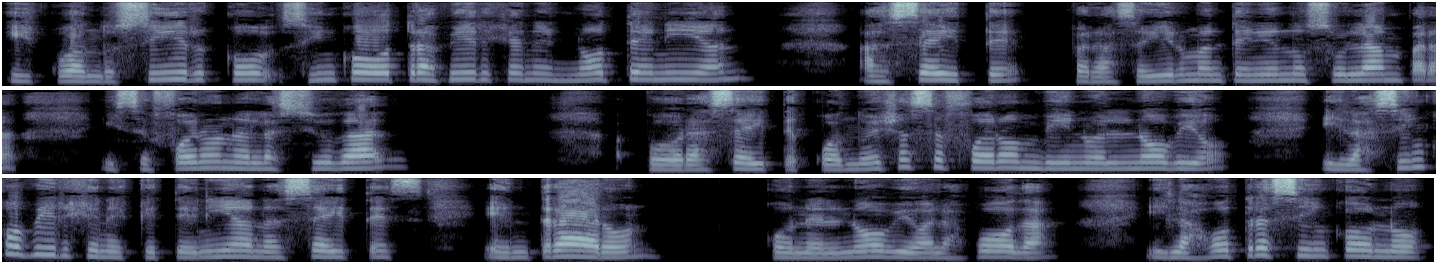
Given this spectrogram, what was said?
y cuando cinco, cinco otras vírgenes no tenían aceite para seguir manteniendo su lámpara y se fueron a la ciudad por aceite. Cuando ellas se fueron vino el novio y las cinco vírgenes que tenían aceites entraron con el novio a las bodas y las otras cinco no.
